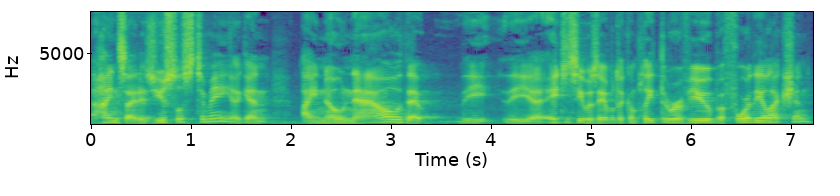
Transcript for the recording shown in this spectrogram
Hindsight is useless to me. Again, I know now that the the uh, agency was able to complete the review before the election,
